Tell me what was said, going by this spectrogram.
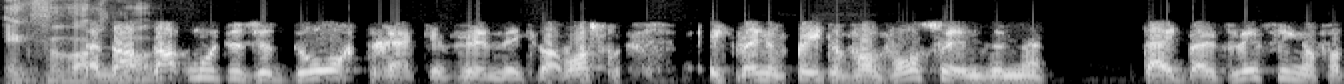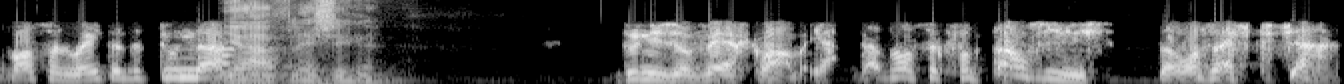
ik verwacht. dat, dat moeten ze doortrekken, vind ik. Dat was, ik weet nog Peter van Vossen in zijn uh, tijd bij Vlissingen, of wat was dat? Weet je dat toen daar? Ja, Vlissingen. Toen hij zo ver kwam. Ja, dat was toch fantastisch. Dat was echt, ja.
